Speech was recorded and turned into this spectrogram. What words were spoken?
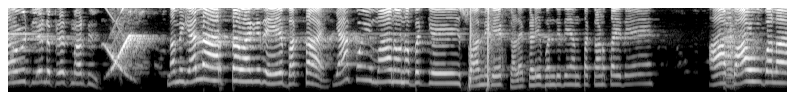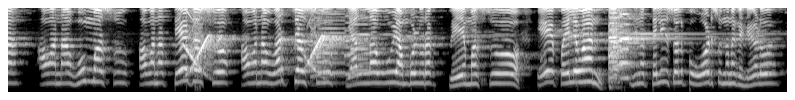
ನಾವು ಇಟ್ಟು ಏನ್ ಪ್ರಯತ್ನ ಮಾಡ್ತೀವಿ. ನಮಗೆಲ್ಲ ಅರ್ಥವಾಗಿದೆ ಭಕ್ತ ಯಾಕೋ ಈ ಮಾನವನ ಬಗ್ಗೆ ಸ್ವಾಮಿಗೆ ಕಳಕಳಿ ಬಂದಿದೆ ಅಂತ ಕಾಣ್ತಾ ಇದೆ. ಆ ಬಾಹುಬಲ ಅವನ ಹುಮ್ಮಸ್ಸು ಅವನ ತೇಜಸ್ಸು ಅವನ ವರ್ಚಸ್ಸು ಎಲ್ಲವೂ ಎಂಬಳ್ನೂರ ಫೇಮಸ್ಸು ಏ ಪೈಲವಾನ್ ನಿನ್ನ ತಲೆ ಸ್ವಲ್ಪ ಓಡಿಸು ನನಗೆ ಹೇಳು.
